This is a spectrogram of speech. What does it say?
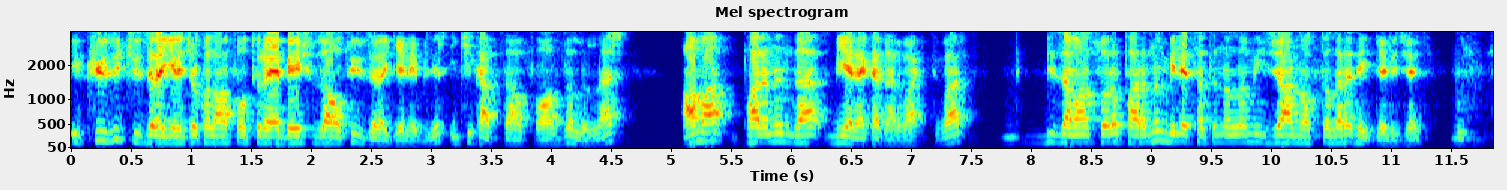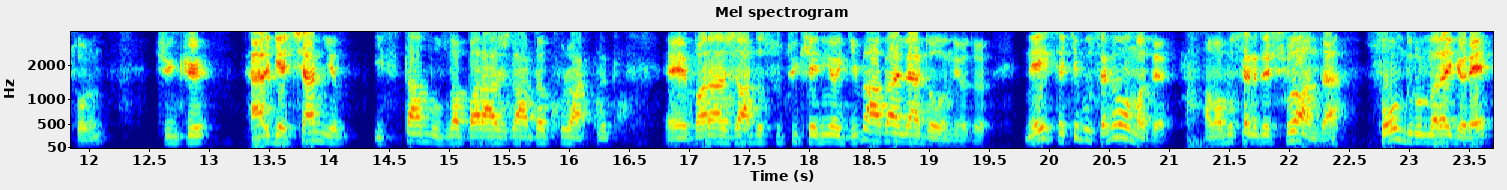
200-300 lira gelecek olan faturaya 500-600 lira gelebilir. İki kat daha fazla alırlar. Ama paranın da bir yere kadar vakti var. Bir zaman sonra paranın bile satın alamayacağı noktalara da gelecek bu sorun. Çünkü her geçen yıl İstanbul'da barajlarda kuraklık, e, barajlarda su tükeniyor gibi haberler dolanıyordu. Neyse ki bu sene olmadı. Ama bu sene de şu anda son durumlara göre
